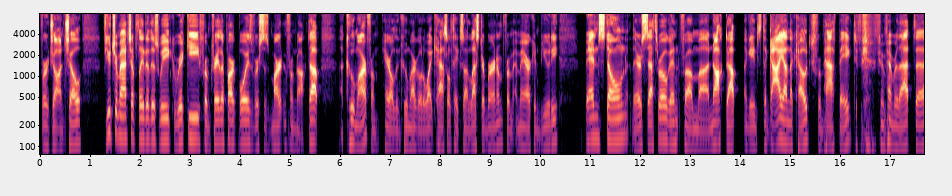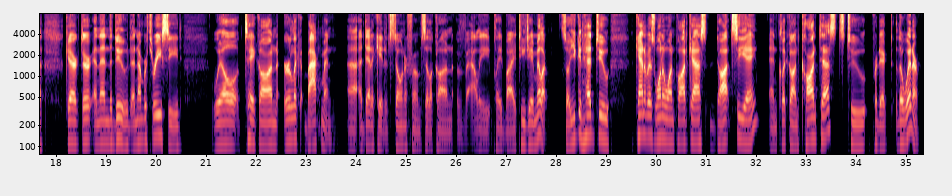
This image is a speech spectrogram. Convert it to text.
for John Cho. Future matchups later this week Ricky from Trailer Park Boys versus Martin from Knocked Up. Uh, Kumar from Harold and Kumar go to White Castle takes on Lester Burnham from American Beauty. Ben Stone, there's Seth Rogen from uh, Knocked Up against the guy on the couch from Half Baked, if you, if you remember that uh, character. And then the dude, a number three seed, will take on Erlich Bachman, uh, a dedicated stoner from Silicon Valley, played by TJ Miller. So you can head to cannabis101podcast.ca and click on contests to predict the winner.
